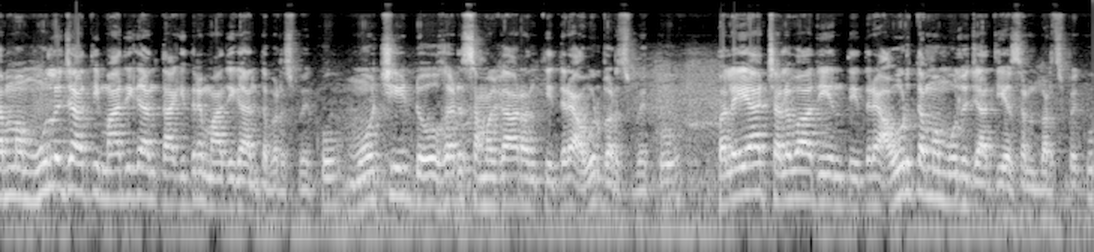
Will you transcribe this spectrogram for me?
ತಮ್ಮ ಮೂಲ ಜಾತಿ ಮಾದಿಗ ಅಂತಾಗಿದ್ದರೆ ಮಾದಿಗ ಅಂತ ಬರೆಸ್ಬೇಕು. ಮೋಚಿ, ಡೋಹರ್, ಸಮಗಾರ್ ಅಂತಿದ್ದರೆ ಅವ್ರು ಬರೆಸ್ಬೇಕು. ಪಲಯ ಛಲವಾದಿ ಅಂತಿದ್ದರೆ ಅವರು ತಮ್ಮ ಮೂಲ ಜಾತಿ ಹೆಸರನ್ನು ಬರೆಸ್ಬೇಕು.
